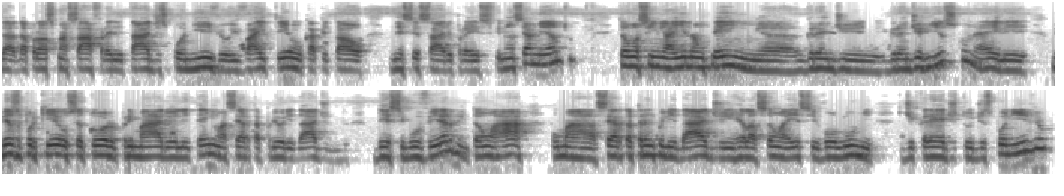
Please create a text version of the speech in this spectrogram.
da, da próxima safra, ele está disponível e vai ter o capital necessário para esse financiamento. Então, assim, aí não tem uh, grande, grande risco, né? Ele, mesmo porque o setor primário ele tem uma certa prioridade desse governo, então há uma certa tranquilidade em relação a esse volume de crédito disponível.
